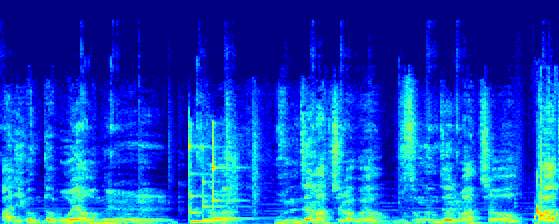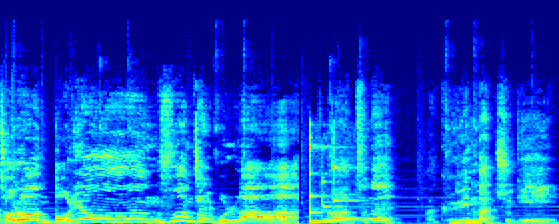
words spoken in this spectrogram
아니 이건 또 뭐야 오늘? 잠깐만 문제 맞추라고요? 무슨 문제를 맞춰? 나 저런 어려운 후원 잘 몰라. 아 투는 아 그림 맞추기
